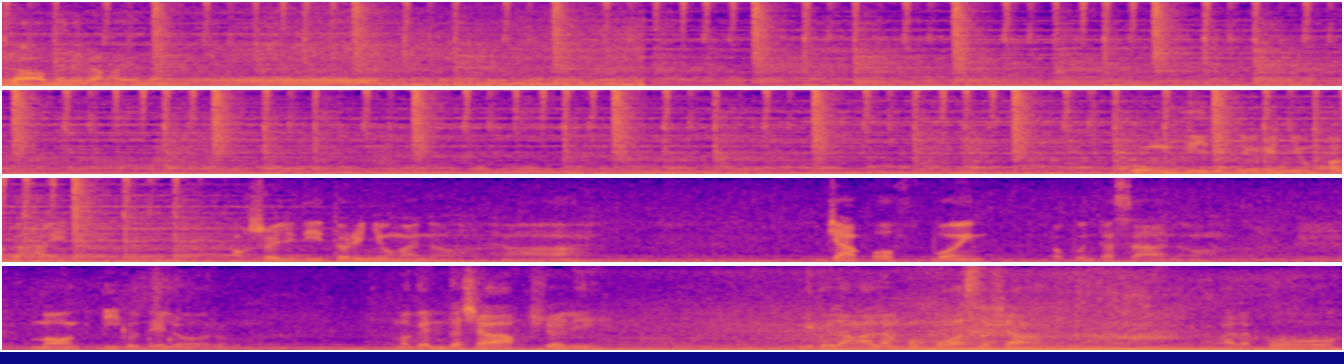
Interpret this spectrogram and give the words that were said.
Dami nila ngayon ah kung hilig nyo rin yung pag-hike actually dito rin yung ano ah, jump off point papunta sa ano Mount Pico del Oro. Maganda siya actually. Hindi ko lang alam kung bukas na siya. Alam ko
